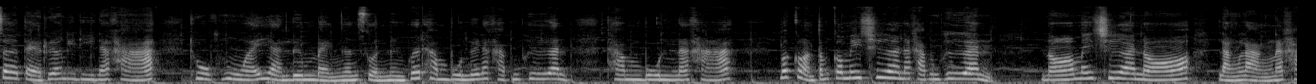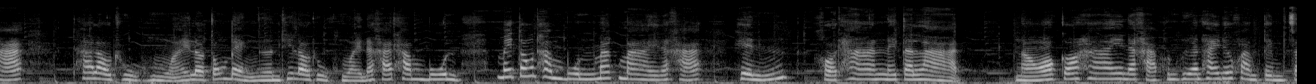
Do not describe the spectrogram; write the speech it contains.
เจอแต่เรื่องดีๆนะคะ ถูกหวยอย่าลืมแบ่งเงินส่วนหนึ่งเพื่อทำบุญด้วยนะคะเพื่อนๆทำบุญนะคะ เมื่อก่อนต้อมก็ไม่เชื่อนะคะเพื่อนๆเนาะไม่เชื่อเนาะหลังๆนะคะ ถ้าเราถูกหวยเราต้องแบ่งเงินที่เราถูกหวยนะคะทำบุญไม่ต้องทำบุญมากมายนะคะ เห็นขอทานในตลาดเนาะก็ให้นะคะเพื่อนๆให้ด้วยความเต็มใจ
